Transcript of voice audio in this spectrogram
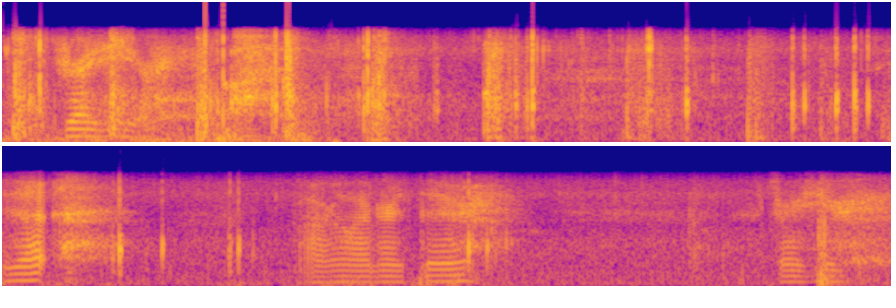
It's right here. See that? Power line right there. It's right here.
